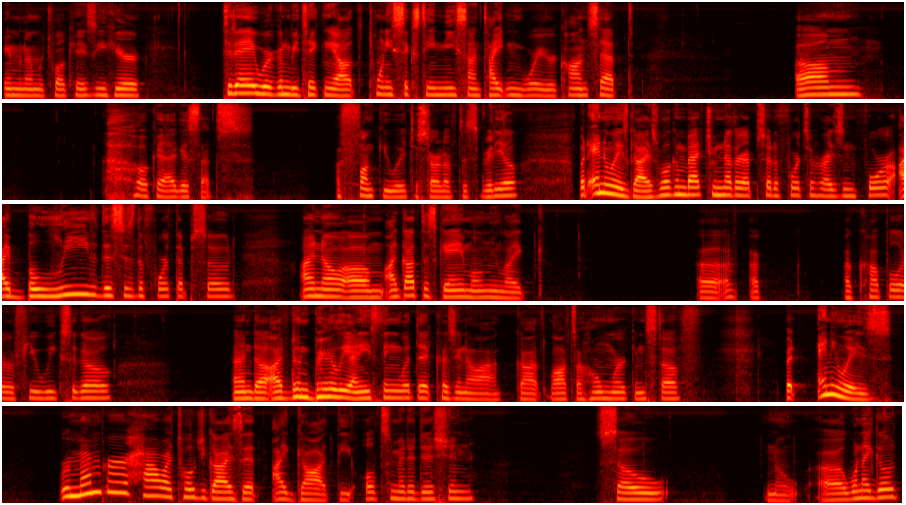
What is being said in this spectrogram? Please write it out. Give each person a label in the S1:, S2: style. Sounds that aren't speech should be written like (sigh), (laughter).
S1: Gamer number 12KZ here. Today we're going to be taking out the 2016 Nissan Titan Warrior concept. Um, (sighs) okay, I guess that's a funky way to start off this video. But anyways, guys, welcome back to another episode of Forza Horizon 4. I believe this is the fourth episode. I know, um, I got this game only like uh, a, a couple or a few weeks ago and uh, I've done (laughs) barely anything with it because you know I got lots of homework and stuff. But anyways, remember how I told you guys that I got the Ultimate Edition? So, know, uh, when I go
